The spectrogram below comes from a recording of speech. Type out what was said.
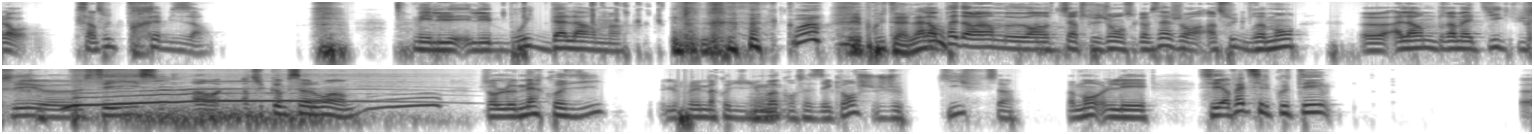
Alors, c'est un truc très bizarre. Mais les, les bruits d'alarme. Quoi? Les bruits d'alarme? Alors, pas d'alarme euh, anti-intrusion, un truc comme ça, genre un truc vraiment euh, alarme dramatique, tu sais, euh, séisme, un, un truc comme ça loin. Genre le mercredi, le premier mercredi du Mhm. mois quand ça se déclenche, je kiffe ça. Vraiment, les. C'est, en fait, c'est le côté. euh,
